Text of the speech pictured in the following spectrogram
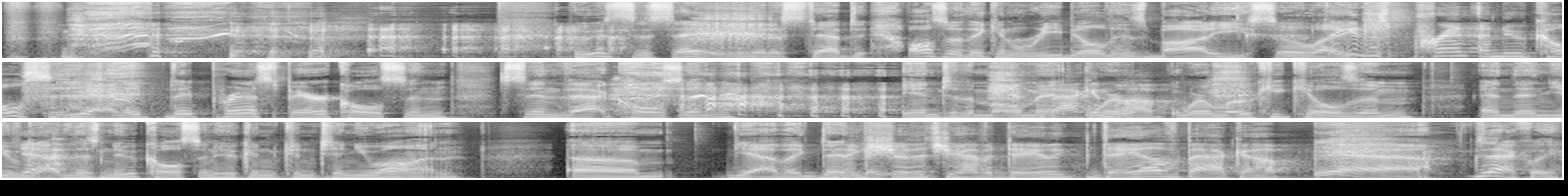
Who's to say that a stab? also, they can rebuild his body. So like, they can just print a new coulson yeah, they they print a spare Coulson, send that Coulson into the moment Back him where, up. where Loki kills him, and then you've Yeah. got this new Coulson who can continue on. Um, yeah, like they, make they- sure that you have a day day of backup Yeah, exactly.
